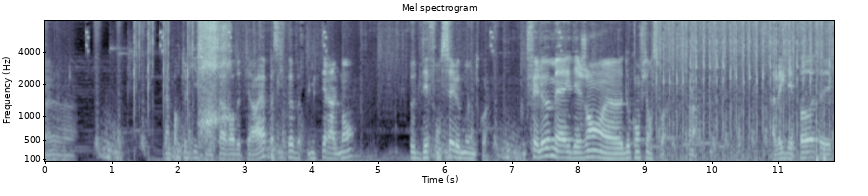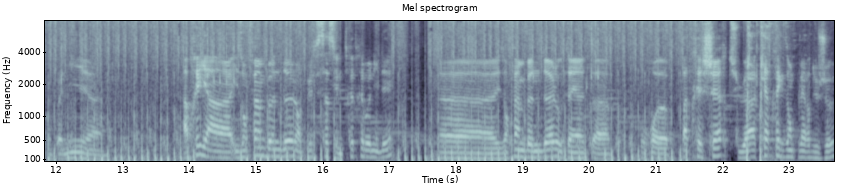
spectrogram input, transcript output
euh, n'importe qui sur un serveur de Terraria, parce qu'ils peuvent littéralement te défoncer le monde quoi. Donc fais-le mais avec des gens euh, de confiance quoi. Voilà. Avec des potes et compagnie. Après il y a, ils ont fait un bundle en plus, ça c'est une très très bonne idée. Euh, ils ont fait un bundle où pour euh, pas très cher, tu as 4 exemplaires du jeu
